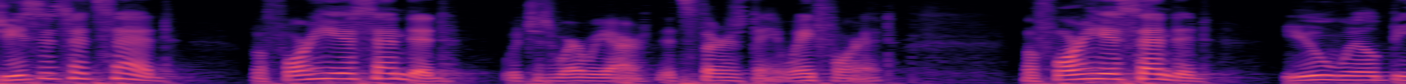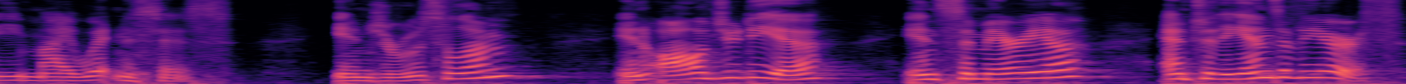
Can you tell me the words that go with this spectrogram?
Jesus had said before he ascended, which is where we are, it's Thursday, wait for it. Before he ascended, you will be my witnesses in Jerusalem, in all Judea, in Samaria, and to the ends of the earth.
